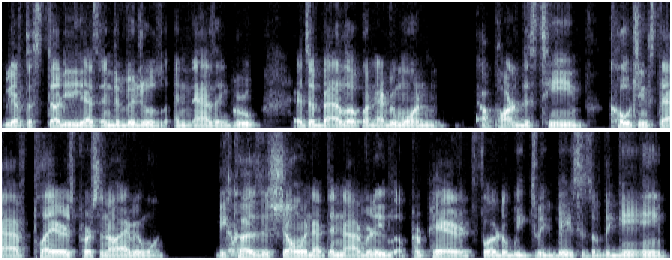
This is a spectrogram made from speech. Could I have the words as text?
We have to study as individuals and as a group. It's a bad look on everyone, a part of this team, coaching staff, players, personnel, everyone because it's showing that they're not really prepared for the week to week basis of the game.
